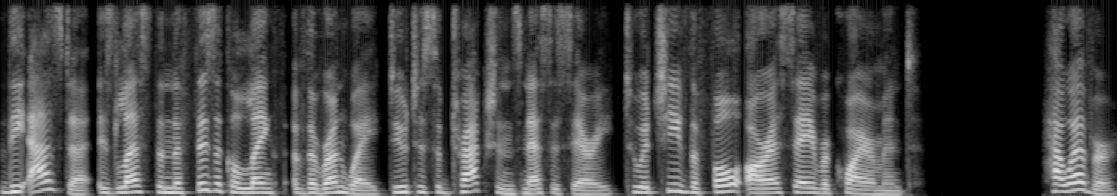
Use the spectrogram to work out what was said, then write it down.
The ASDA is less than the physical length of the runway due to subtractions necessary to achieve the full RSA requirement. However,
